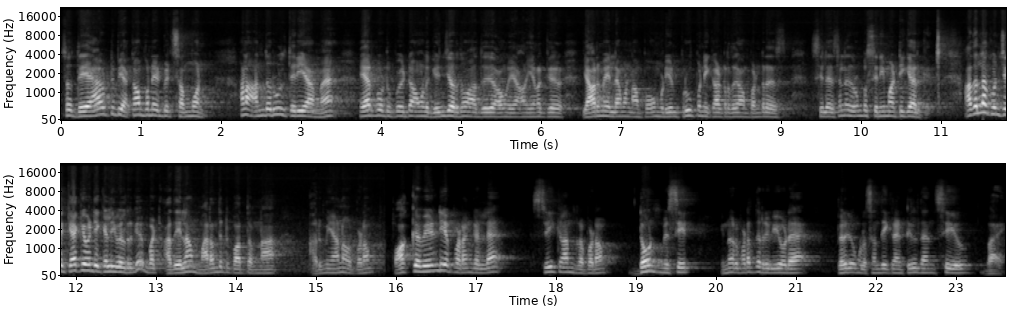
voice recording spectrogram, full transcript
So they have to be accompanied with someone ஆனால் அந்த ரூல் தெரியாமல் ஏர்போர்ட்டுக்கு போயிட்டு அவங்களுக்கு கெஞ்சுறதும் அது அவங்க எனக்கு யாருமே இல்லாமல் நான் போக முடியும்னு ப்ரூவ் பண்ணி காட்டுறதுக்கு அவன் பண்ணுற சில சில ரொம்ப சினிமாட்டிக்காக இருக்குது அதெல்லாம் கொஞ்சம் கேட்க வேண்டிய கேள்விகள் இருக்குது பட் அதையெல்லாம் மறந்துட்டு பார்த்தோம்னா அருமையான ஒரு படம். பார்க்க வேண்டிய படங்களில் ஸ்ரீகாந்த்ன்ற படம். டோன்ட் மிஸ் இட் இன்னொரு படத்தை ரிவ்யூவோட பிறகு உங்களை சந்திக்கிறேன். Till then see you bye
